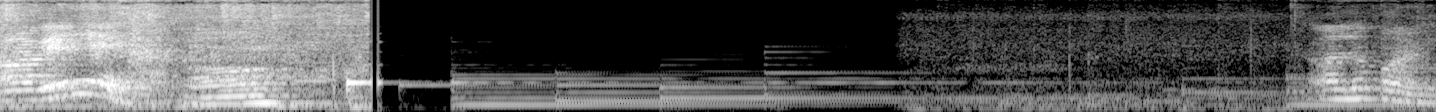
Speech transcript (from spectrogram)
ਆ ਗਏ ਜੇ? ਹਾਂ। ਆ ਲਓ ਪਾਣੀ।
